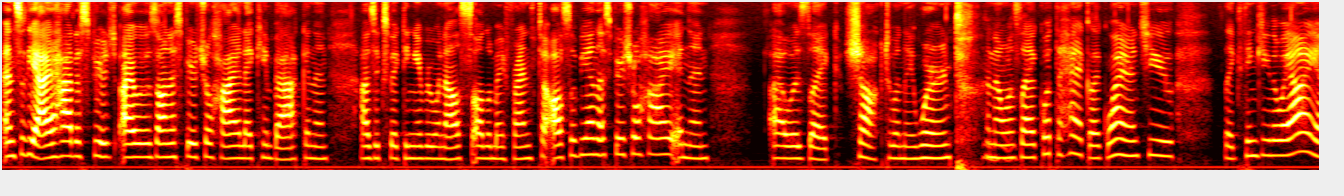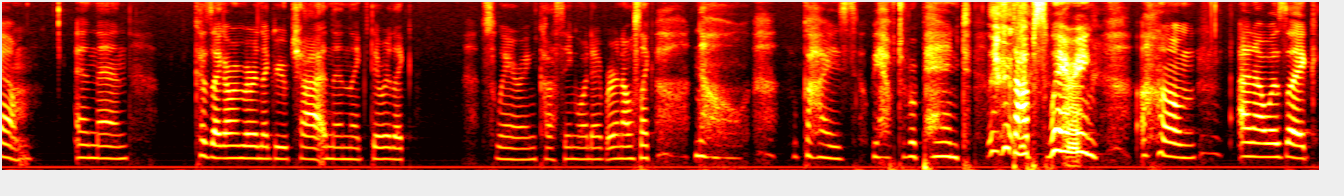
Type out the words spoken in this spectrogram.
And so yeah, I had a spirit. I was on a spiritual high, and I came back, and then I was expecting everyone else, all of my friends, to also be on that spiritual high, and then I was like shocked when they weren't, and I was like, "What the heck? Like, why aren't you like thinking the way I am?" And then, cause like I remember in the group chat, and then like they were like swearing, cussing, whatever, and I was like, "No, guys, we have to repent. Stop swearing." Um, and I was like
